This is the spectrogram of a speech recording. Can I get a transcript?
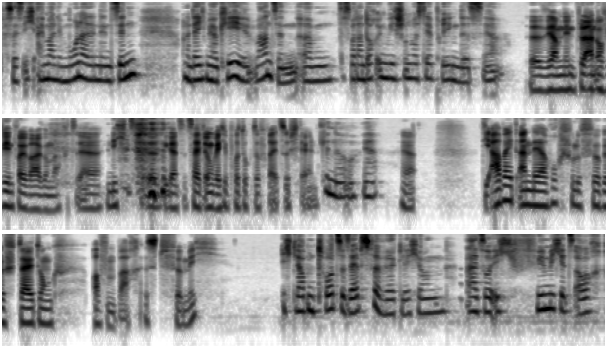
was weiß ich, einmal im Monat in den Sinn. Und dann denke ich mir, okay, Wahnsinn, ähm, das war dann doch irgendwie schon was sehr Prägendes, ja. Äh, Sie haben den Plan auf jeden Fall wahrgemacht, äh, nicht äh, die ganze Zeit irgendwelche Produkte freizustellen. Genau, ja. Ja. Die Arbeit an der Hochschule für Gestaltung Offenbach ist für mich ich glaube, ein Tor zur Selbstverwirklichung. Also ich fühle mich jetzt auch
